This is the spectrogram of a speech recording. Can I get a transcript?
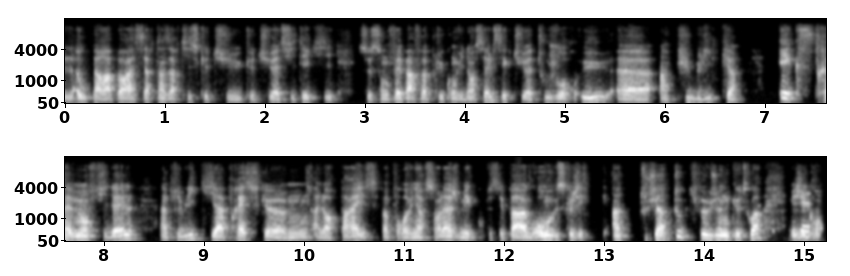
là où par rapport à certains artistes que tu, que tu as cités qui se sont fait parfois plus confidentiels, c'est que tu as toujours eu euh, un public extrêmement fidèle, un public qui a presque. euh, Alors pareil, c'est pas pour revenir sur l'âge, mais c'est pas un gros mot parce que j'ai un, je suis un tout petit peu plus jeune que toi, mais j'ai grandi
